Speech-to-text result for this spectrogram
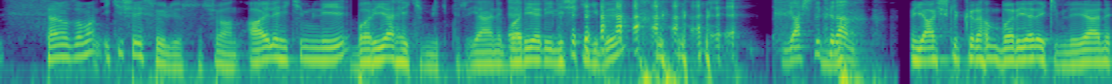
sen o zaman iki şey söylüyorsun şu an. Aile hekimliği bariyer hekimliktir. Yani bariyer ilişki gibi yaşlı kıran. yaşlı kıran bariyer hekimliği. Yani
